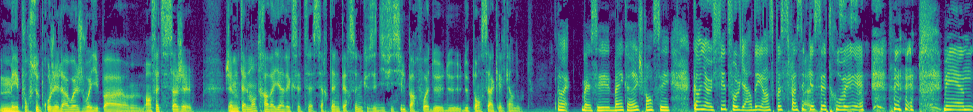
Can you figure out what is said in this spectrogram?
mais pour ce projet-là, ouais, je voyais pas. euh, en fait, c'est ça. j'ai- J'aime tellement travailler avec cette, certaines personnes que c'est difficile parfois de, de, de penser à quelqu'un d'autre. Ouais, ben c'est bien correct. Je pense que c'est quand il y a un fit, faut le garder. Hein. C'est pas si facile Ouais, que c'est à trouver. Mais euh,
